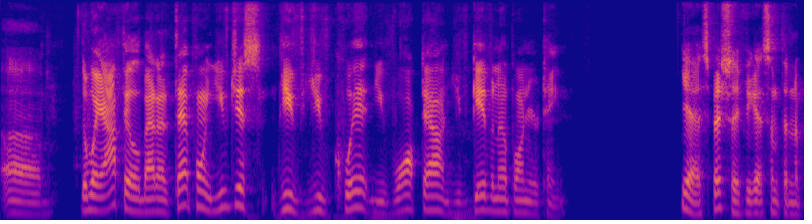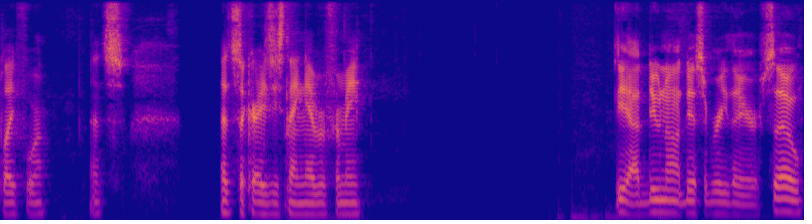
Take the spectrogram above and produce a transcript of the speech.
uh, the way I feel about it, at that point, you've just you've you've quit, you've walked out, you've given up on your team. Yeah, especially if you got something to play for. That's that's the craziest thing ever for me. Yeah, I do not disagree there. So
